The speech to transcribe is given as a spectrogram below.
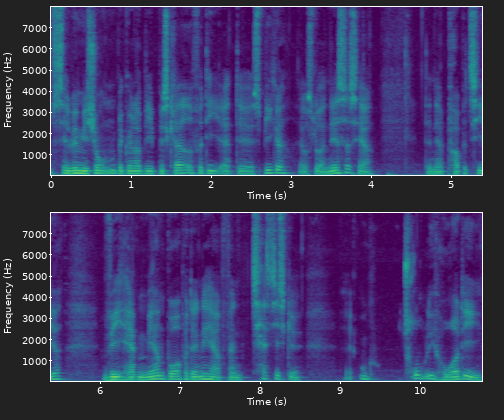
selve missionen begynder at blive beskrevet, fordi at øh, Speaker, eller slået Nessus her, den her puppeteer, vil have dem med ombord på denne her fantastiske, øh, utrolig hurtige,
